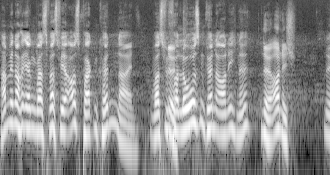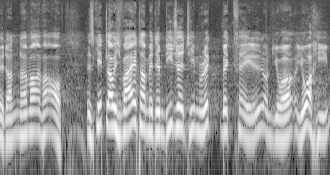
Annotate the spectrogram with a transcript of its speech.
haben wir noch irgendwas, was wir auspacken können? Nein. Was wir Nö. verlosen können auch nicht, ne? Nö, auch nicht. Nö, dann hören wir einfach auf. Es geht, glaube ich, weiter mit dem DJ-Team Rick McPhail und jo Joachim.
